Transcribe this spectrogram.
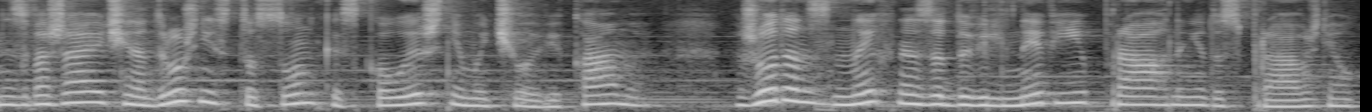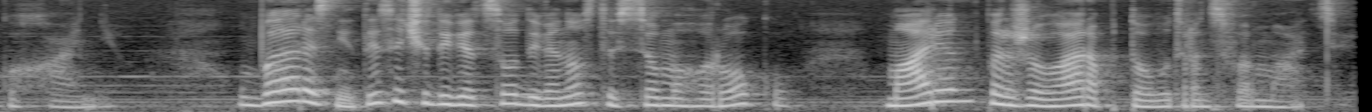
Незважаючи на дружні стосунки з колишніми чоловіками, жоден з них не задовільнив її прагнення до справжнього кохання. У березні 1997 року Маріон пережила раптову трансформацію.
